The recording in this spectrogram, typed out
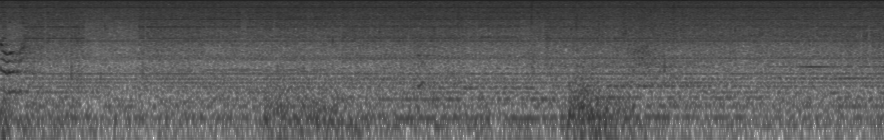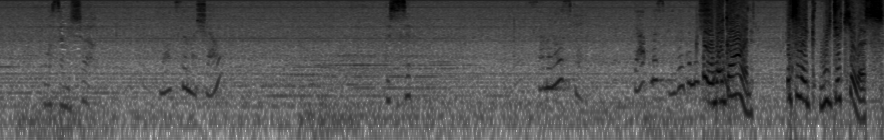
No. Mont Saint-Michel. Mont Saint-Michel? This is it. Samanosuke. That must be where the machine Oh my god! It's like ridiculous.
